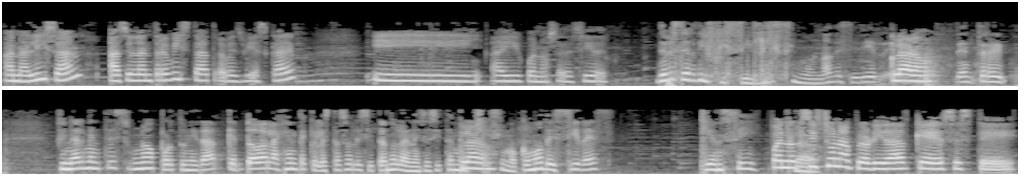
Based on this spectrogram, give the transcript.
analizan, hacen la entrevista a través vía Skype y ahí bueno se decide Debe ser dificilísimo, ¿no? Decidir claro. entre finalmente es una oportunidad que toda la gente que le está solicitando la necesita muchísimo. ¿Cómo decides quién sí? Bueno, existe una prioridad que es este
